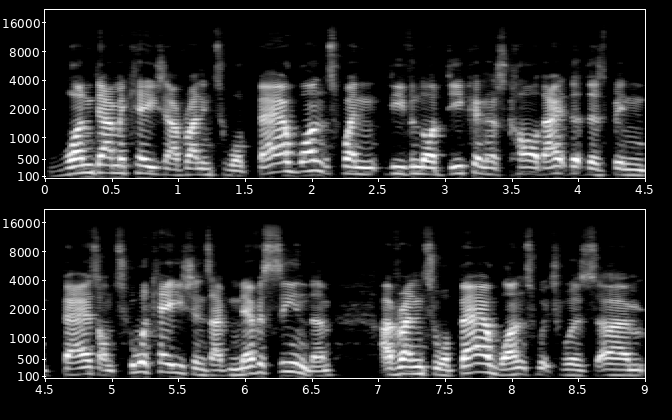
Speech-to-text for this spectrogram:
One damn occasion, I've ran into a bear once when, even though Deacon has called out that there's been bears on two occasions, I've never seen them. I've ran into a bear once, which was um,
